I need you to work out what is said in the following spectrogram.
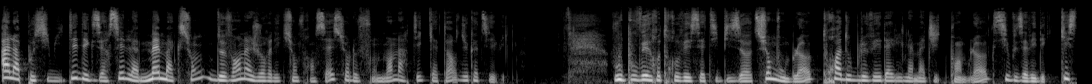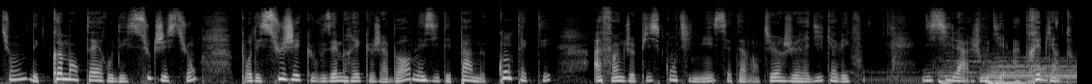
a la possibilité d'exercer la même action devant la juridiction française sur le fondement de l'article 14 du Code civil. Vous pouvez retrouver cet épisode sur mon blog www.dalinamajid.blog si vous avez des questions, des commentaires ou des suggestions pour des sujets que vous aimeriez que j'aborde, n'hésitez pas à me contacter afin que je puisse continuer cette aventure juridique avec vous. D'ici là, je vous dis à très bientôt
